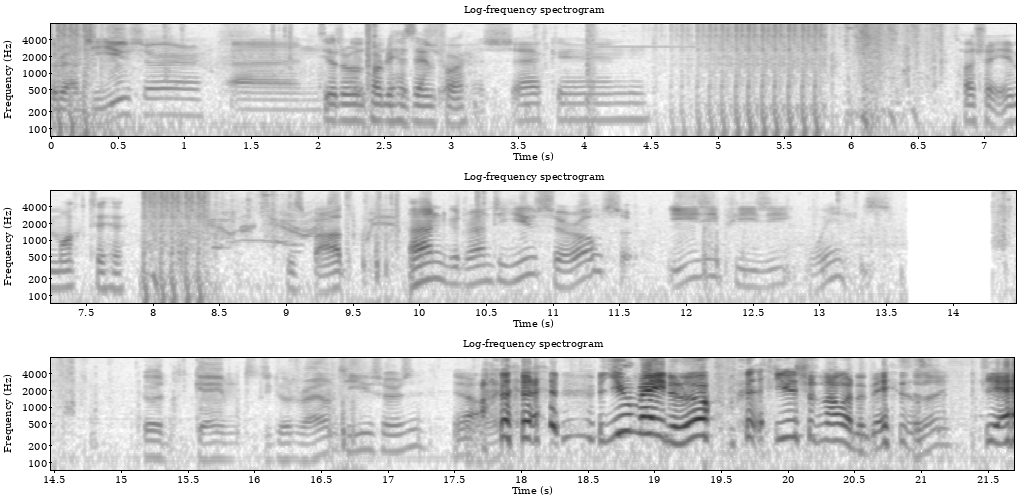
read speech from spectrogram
Good round to you, sir. And The other one probably has M4. A second. Touch I mock to him. He's bad. And good round to you, sir. Also, easy peasy wins. Good game. Good round to you, sir. Is it? Yeah. you made it up. you should know what it is. Did I?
